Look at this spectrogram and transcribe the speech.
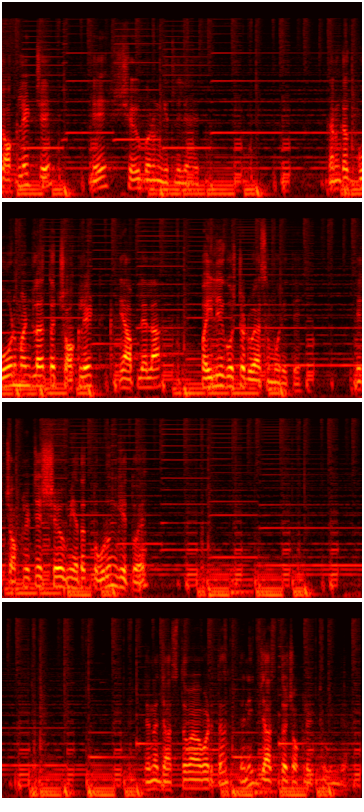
चॉकलेटचे हे शेव बनवून घेतलेले आहेत. कारण का गोड म्हटलं तर चॉकलेट हे आपल्याला पहिली गोष्ट डोळ्यासमोर येते. हे चॉकलेटचे शेव मी आता तोडून घेतोय. ज्यांना जास्त आवडतं त्यांनी जास्त चॉकलेट ठेवून द्या.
